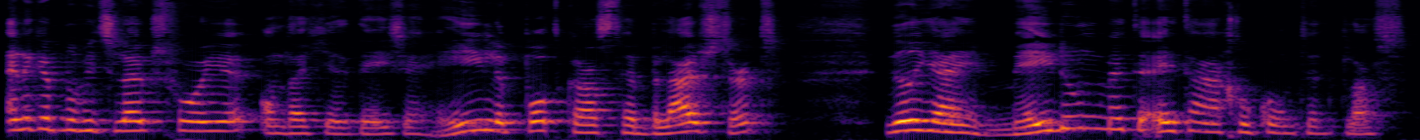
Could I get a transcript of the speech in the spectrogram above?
En ik heb nog iets leuks voor je, omdat je deze hele podcast hebt beluisterd. Wil jij meedoen met de Etago Contentklas?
